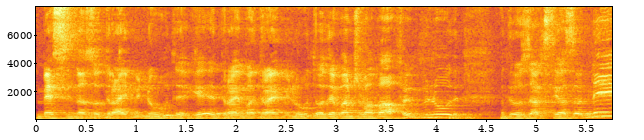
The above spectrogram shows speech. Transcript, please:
messen, also drei Minuten, gell? dreimal drei Minuten oder manchmal war fünf Minuten. Und du sagst dir so, nee,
